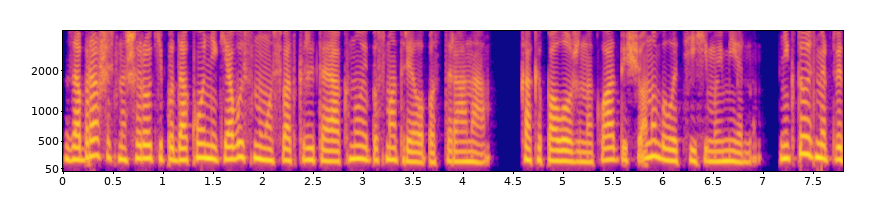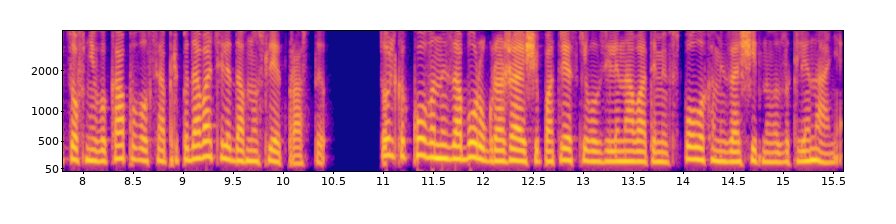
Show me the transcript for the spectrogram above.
Забравшись на широкий подоконник, я высунулась в открытое окно и посмотрела по сторонам. Как и положено кладбищу, оно было тихим и мирным. Никто из мертвецов не выкапывался, а преподавателя давно след простыл. Только кованый забор угрожающе потрескивал зеленоватыми всполохами защитного заклинания.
